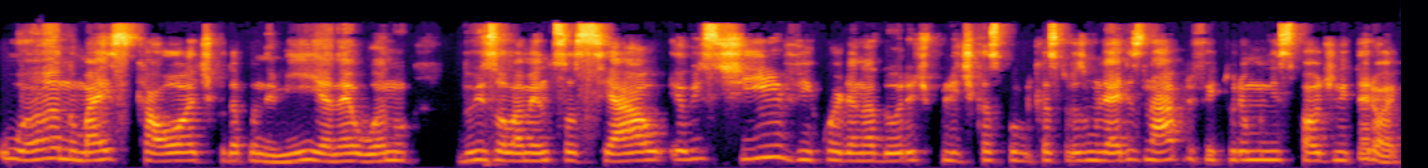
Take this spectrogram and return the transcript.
o ano mais caótico da pandemia, né, o ano do isolamento social, eu estive coordenadora de políticas públicas para as mulheres na Prefeitura Municipal de Niterói.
